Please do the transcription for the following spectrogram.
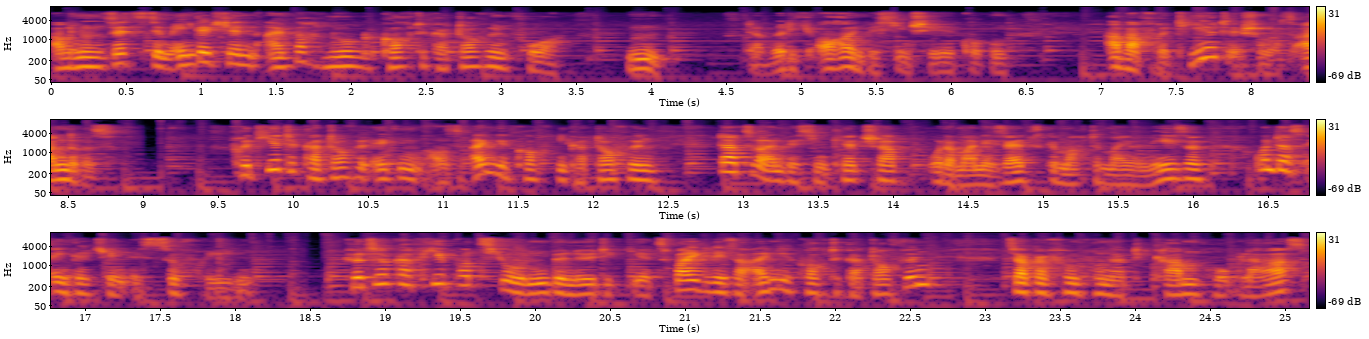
Aber nun setzt dem Enkelchen einfach nur gekochte Kartoffeln vor. Hm, da würde ich auch ein bisschen scheel gucken. Aber frittiert ist schon was anderes. Frittierte Kartoffelecken aus eingekochten Kartoffeln, dazu ein bisschen Ketchup oder meine selbstgemachte Mayonnaise und das Enkelchen ist zufrieden. Für ca. 4 Portionen benötigt ihr 2 Gläser eingekochte Kartoffeln, ca. 500 Gramm pro Glas,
